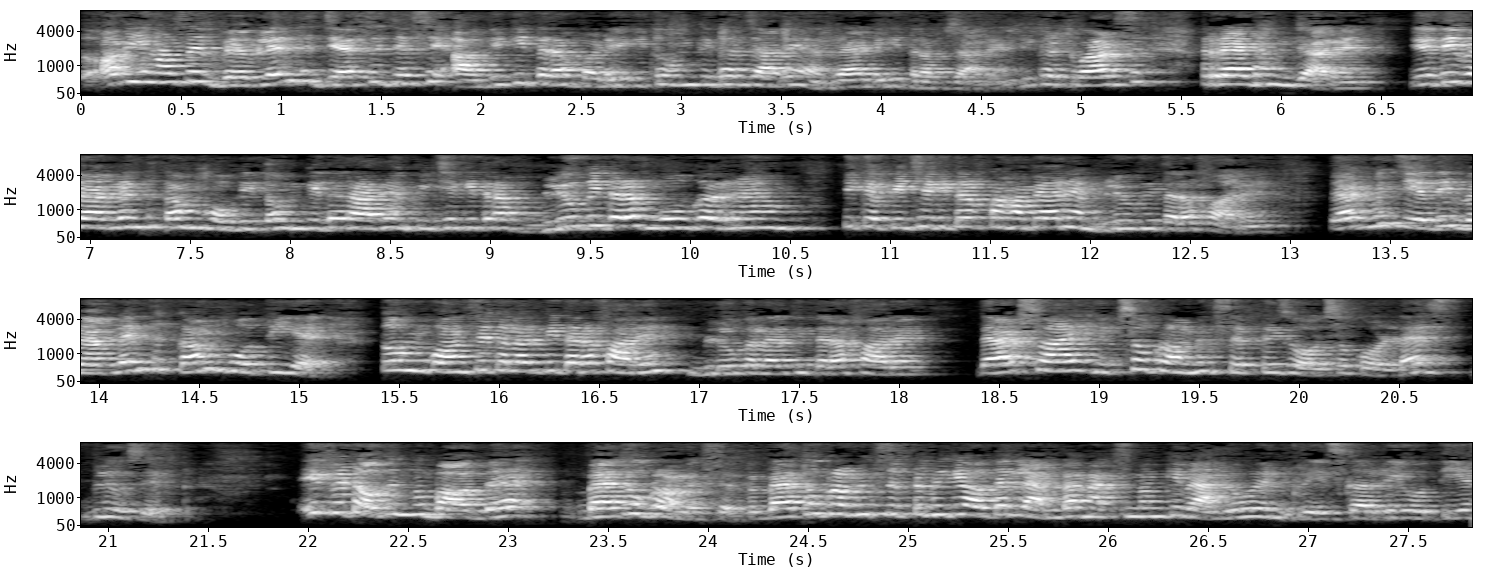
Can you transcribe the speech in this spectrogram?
तो अब यहाँ से वेवलेंथ जैसे जैसे आगे की तरफ़ बढ़ेगी तो हम किधर जा रहे हैं रेड की तरफ़ जा रहे हैं, ठीक है? टुवर्ड्स रेड हम जा रहे हैं। यदि वेवलेंथ कम होगी तो हम किधर आ रहे हैं, पीछे की तरफ़ ब्लू की तरफ़ मूव कर रहे हैं हम, ठीक है? पीछे की तरफ़ कहाँ पे आ रहे हैं? ब्लू की तरफ़ आ रहे हैं। दैट मीन्स यदि वेवलेंथ कम होती है तो हम कौन से कलर की तरफ़ आ रहे हैं? ब्लू कलर की तरफ़ आ रहे हैं। That's why hypsochromic shift is also called as blue shift if you talking about the bathochromic shift bathochromic shift में क्या होता है? लैम्डा मैक्सिमम की वैल्यू इंक्रीज कर रही होती है।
